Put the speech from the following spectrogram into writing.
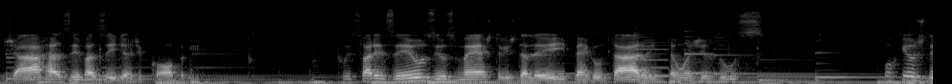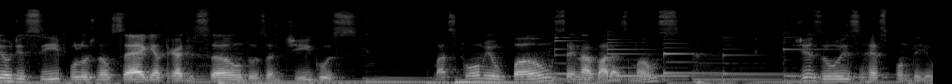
jarras e vasilhas de cobre. Os fariseus e os mestres da lei perguntaram então a Jesus por que os teus discípulos não seguem a tradição dos antigos, mas comem o pão sem lavar as mãos? Jesus respondeu:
